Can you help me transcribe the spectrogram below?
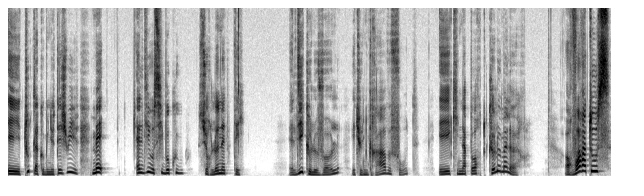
et toute la communauté juive, mais elle dit aussi beaucoup sur l'honnêteté. Elle dit que le vol est une grave faute et qui n'apporte que le malheur. Au revoir à tous.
